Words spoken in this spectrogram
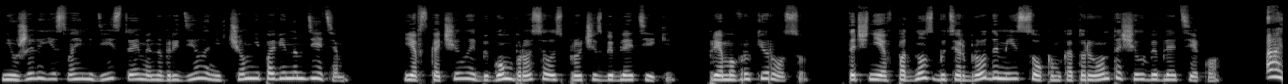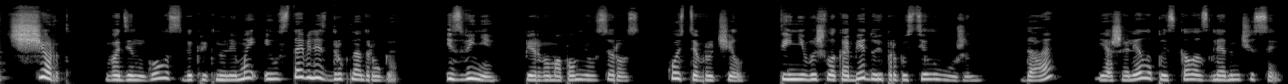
Неужели я своими действиями навредила ни в чем не повинным детям? Я вскочила и бегом бросилась прочь из библиотеки. Прямо в руки Росу. Точнее, в поднос с бутербродами и соком, который он тащил в библиотеку. «А, черт!» В один голос выкрикнули мы и уставились друг на друга. «Извини», — первым опомнился Рос. «Костя вручил. Ты не вышла к обеду и пропустила ужин». «Да?» Я ошалела, поискала взглядом часы.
